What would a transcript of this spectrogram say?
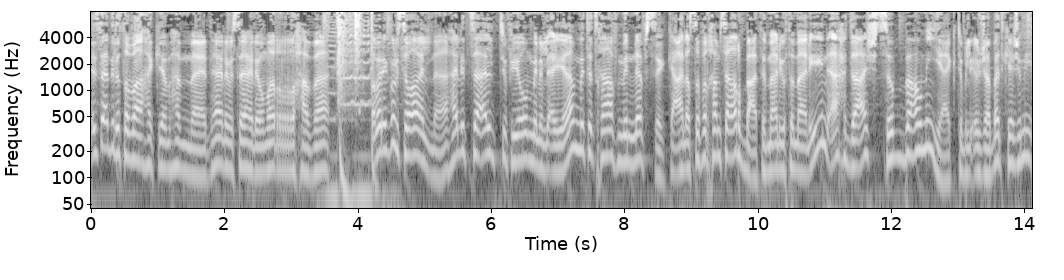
يسعد لي صباحك يا محمد. هلا وسهلا ومرحبا. طبعا يقول سؤالنا هل تسألت في يوم من الأيام متى تخاف من نفسك؟ على صفر خمسة أربعة ثمانية وثمانين أحد عشر سبعمية. اكتب لي إجابتك يا جميل.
